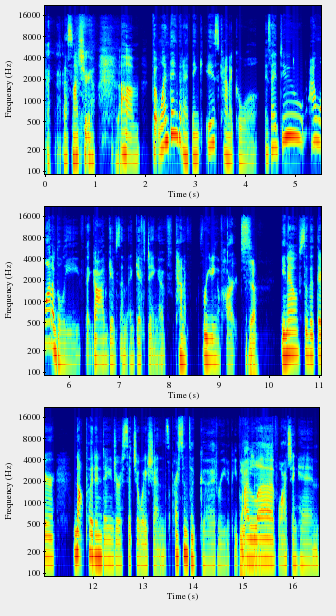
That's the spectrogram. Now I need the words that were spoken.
that's not true. Yeah. Um, but one thing that I think is kind of cool is I do, I want to believe that God gives them a gifting of kind of reading of hearts. Yeah. You know, so that they're not put in dangerous situations. Preston's a good read of people. I love watching him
